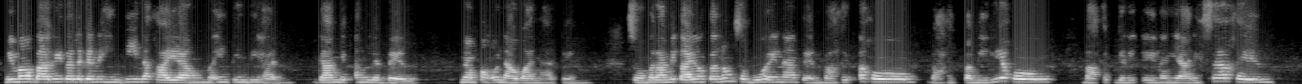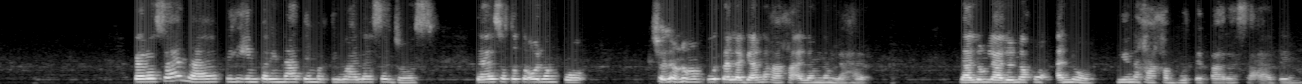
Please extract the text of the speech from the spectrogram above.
May mga bagay talaga na hindi na kayang maintindihan gamit ang level ng pangunawa natin. So marami tayong tanong sa buhay natin, bakit ako? Bakit pamilya ko? Bakit ganito yung nangyari sa akin? Pero sana, piliin pa rin natin magtiwala sa Diyos dahil sa totoo lang po, siya lang naman po talaga nakakaalam ng lahat. Lalong-lalo na kung ano yung nakakabuti para sa atin.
